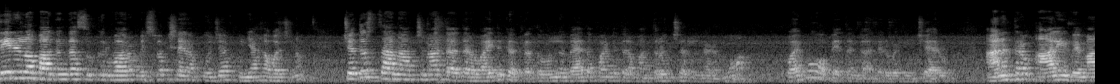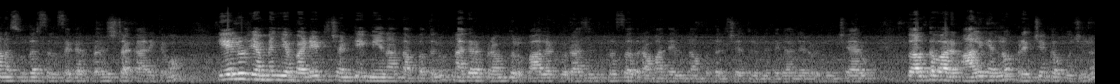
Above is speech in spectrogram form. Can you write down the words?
దీనిలో భాగంగా శుక్రవారం విశ్వక్షేణ పూజ పుణ్యాహవచనం చతుస్థానార్చన తదితర వైదిక క్రతువులను వేద పండితుల మంత్రోచ్చరణ నడుమ వైభవోపేతంగా నిర్వహించారు. అనంతరం ఆలయ విమాన సుదర్శన శిఖర ప్రతిష్ట కార్యక్రమం ఏలూరు ఎమ్మెల్యే బడేటి చంటి మీనా దంపతులు నగర ప్రముఖులు పాలకు రాజేంద్ర ప్రసాద్ రమాదేవి దంపతుల చేతుల మీదుగా నిర్వహించారు. తొలత వారి ఆలయంలో ప్రత్యేక పూజలు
